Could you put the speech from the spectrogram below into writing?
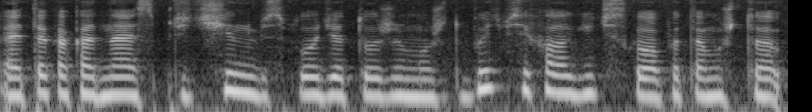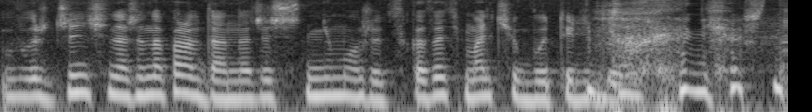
Это как одна из причин бесплодия тоже может быть психологического, потому что женщина же, правда, она же не может сказать, мальчик будет или девочка. Да, конечно.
